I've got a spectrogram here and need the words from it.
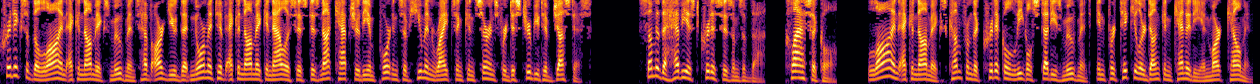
Critics of the law and economics movements have argued that normative economic analysis does not capture the importance of human rights and concerns for distributive justice. Some of the heaviest criticisms of the classical law and economics come from the critical legal studies movement, in particular Duncan Kennedy and Mark Kelman.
